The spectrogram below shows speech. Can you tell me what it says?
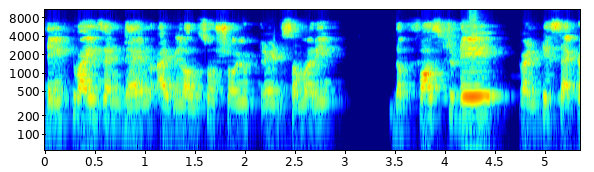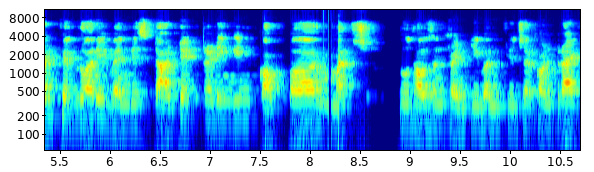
date wise and then I will also show you trade summary. The first day 22nd February when we started trading in copper March 2021 future contract.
